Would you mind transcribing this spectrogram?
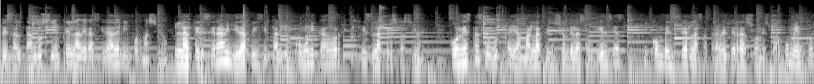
resaltando siempre la veracidad de la información. La tercera habilidad principal de un comunicador es la persuasión. Con esta se busca llamar la atención de las audiencias y convencerlas a través de razones o argumentos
